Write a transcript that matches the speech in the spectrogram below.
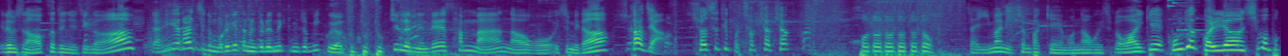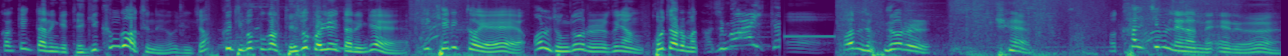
이러면서 나왔거든요 지금. 자 해결할지도 모르겠다는 그런 느낌 좀 있고요. 툭툭툭 찔렀는데 3만 나오고 있습니다. 가자. 셔스티프 척척척. 호도도도도도 자 22,000밖에 못 나오고 있습니다. 와 이게 공격 관련 15% 깎였다는 게 되게 큰 것 같은데요 진짜? 그 디버프가 계속 걸려있다는 게 이 캐릭터에 어느 정도를 그냥 고자로만 하지마 이게 어느 정도를 이렇게 어, 칼집을 내놨네 애를.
